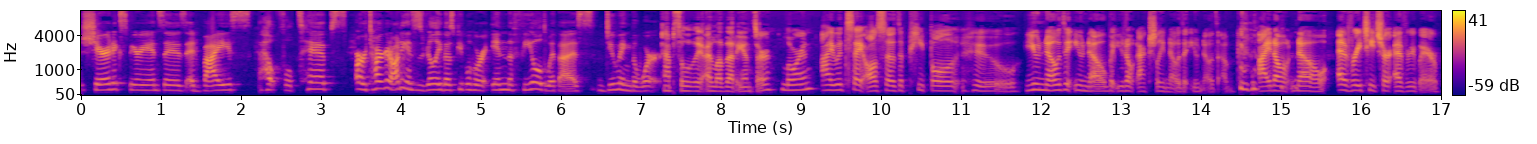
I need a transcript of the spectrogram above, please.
shared experiences, advice, helpful tips. Our target audience is really those people who are in the field with us doing the work. Absolutely. I love that answer. Lauren? I would say also the people who you know that you know, but you don't actually know that you know them. I don't know every teacher everywhere,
